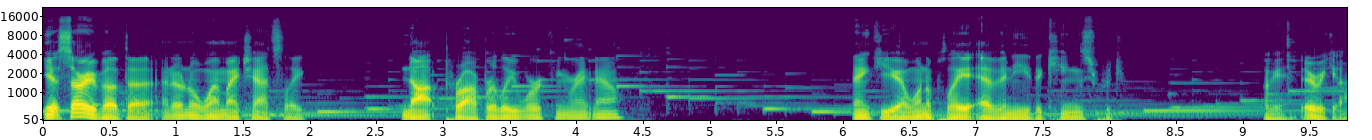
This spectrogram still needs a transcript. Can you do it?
Yeah, sorry about that. I don't know why my chat's like not properly working right now. Thank you. I want to play Evony the King's Return. Okay, there we go.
